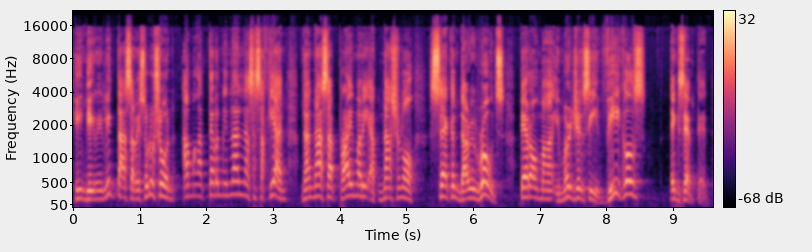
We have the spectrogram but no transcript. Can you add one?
Hindi rin ligtas sa resolusyon ang mga terminal ng sasakyan na nasa primary at national secondary roads pero ang mga emergency vehicles exempted.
